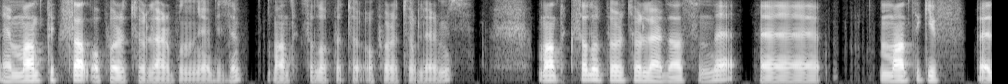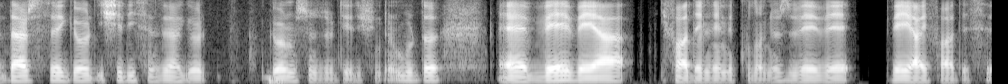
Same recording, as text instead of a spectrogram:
yani mantıksal operatörler bulunuyor bizim. Mantıksal operatör, operatörlerimiz. Mantıksal operatörlerde aslında e, mantık if e, dersi gör, işlediyseniz veya gör, görmüşsünüzdür diye düşünüyorum. Burada e, ve veya ifadelerini kullanıyoruz. Ve ve veya ifadesi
